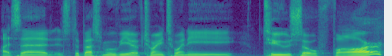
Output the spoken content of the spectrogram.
I said it's the best movie of 2022 so far.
